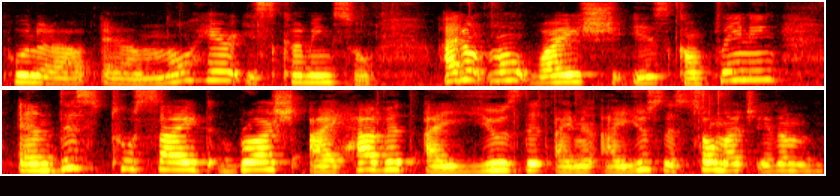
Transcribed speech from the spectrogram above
pull it out and no hair is coming so I don't know why she is complaining. And this two side brush I have it I used it. I mean I used it so much even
